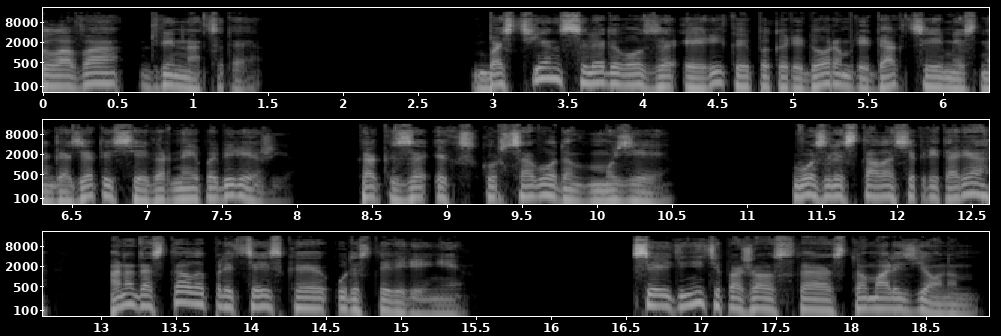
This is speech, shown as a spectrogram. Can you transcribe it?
Глава 12. Бастьен следовал за Эрикой по коридорам редакции местной газеты «Северное побережье», как за экскурсоводом в музее. Возле стола секретаря она достала полицейское удостоверение. «Соедините, пожалуйста, с Тома Лизьоном».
